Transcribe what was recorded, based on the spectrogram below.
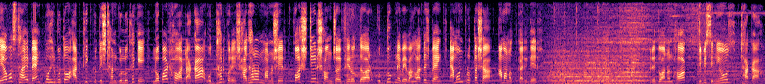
এ অবস্থায় ব্যাংক বহির্ভূত আর্থিক প্রতিষ্ঠানগুলো থেকে লোপাট হওয়া টাকা উদ্ধার করে সাধারণ মানুষের কষ্টের সঞ্চয় ফেরত দেওয়ার উদ্যোগ নেবে বাংলাদেশ ব্যাংক, এমন প্রত্যাশা আমানতকারীদের। Redwanul Haque, DBC news, Dhaka.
